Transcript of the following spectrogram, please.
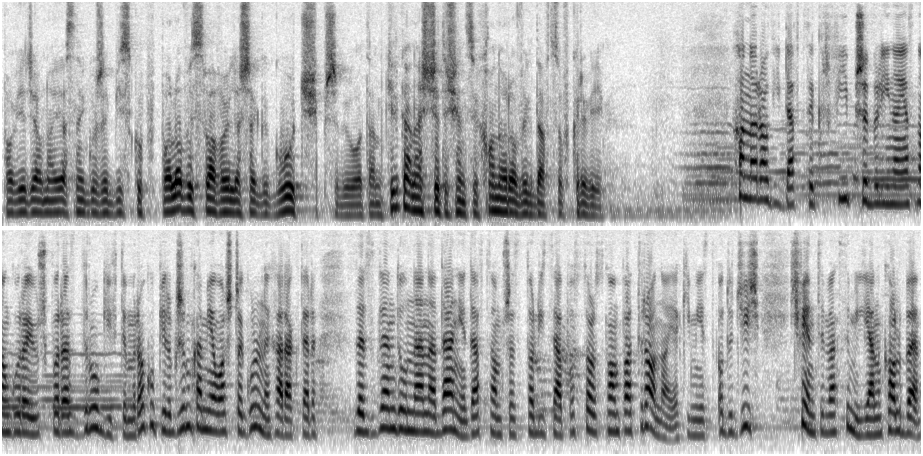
powiedział na Jasnej Górze biskup polowy Sławoj Leszek Głódź. Przybyło tam kilkanaście tysięcy honorowych dawców krwi. Honorowi dawcy krwi przybyli na Jasną Górę już po raz drugi. W tym roku pielgrzymka miała szczególny charakter ze względu na nadanie dawcom przez stolicę apostolską patrona, jakim jest od dziś święty Maksymilian Kolbe.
